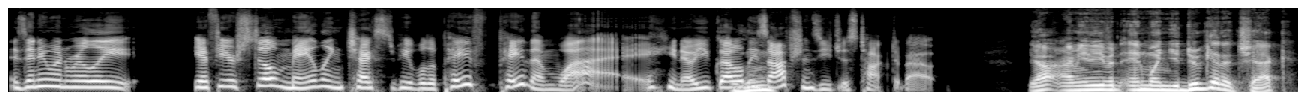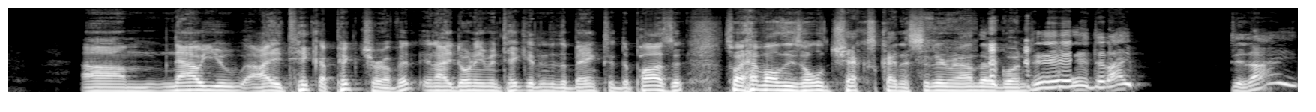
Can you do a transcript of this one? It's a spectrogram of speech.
is anyone really? If you're still mailing checks to people to pay pay them, why? You know, you've got all these Mhm. options you just talked about. Yeah, I mean, even and when you do get a check, um, now you I take a picture of it and I don't even take it into the bank to deposit. So I have all these old checks kind of sitting around there going, eh, did I did I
